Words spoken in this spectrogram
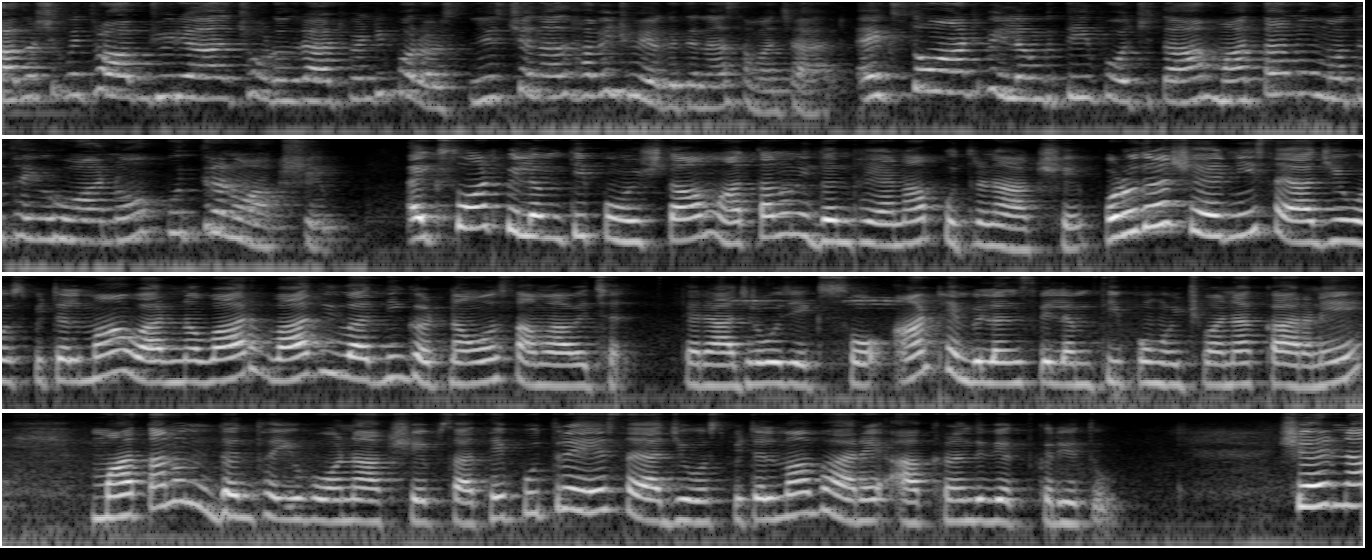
Vadodara twenty four hours news channel હવે જોઈએ અગત્યના સમાચાર. એકસો આઠ વિલંબથી પહોંચતા માતાનું મોત થયું હોવાનો પુત્રનો આક્ષેપ. એકસો આઠ વિલંબથી પહોંચતા માતાનું નિધન થયાના પુત્રના આક્ષેપ. વડોદરા શહેરની સયાજી હોસ્પિટલમાં વારંવાર વાદ વિવાદની ઘટનાઓ સામે આવે છે. ત્યારે આજરોજ એકસો આઠ એમ્બ્યુલન્સ વિલંબથી પહોંચવાના કારણે માતાનું નિધન થયું હોવાના આક્ષેપ સાથે પુત્રએ સયાજી હોસ્પિટલમાં ભારે આક્રંદ વ્યક્ત કર્યું હતું. શહેરના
